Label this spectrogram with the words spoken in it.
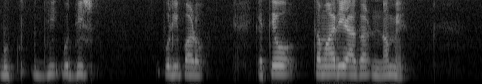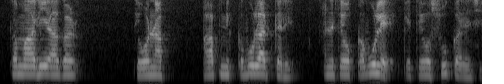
બુદ્ધ- બુદ્ધિ પૂરી પાડો. કે તેઓ તમારી આગળ નમે. તમારી આગળ તેઓના પાપની કબૂલાત કરે. અને તેઓ કબૂલે કે તેઓ શું કરે છે.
